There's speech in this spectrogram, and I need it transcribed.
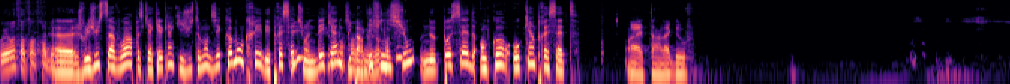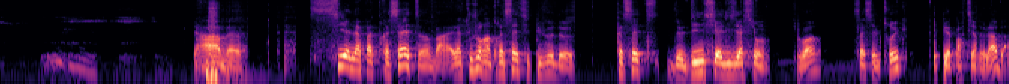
oui, on t'entend très bien. Euh, je voulais juste savoir parce qu'il y a quelqu'un qui justement disait comment créer des presets sur une bécane qui par définition ne possède encore aucun preset? Ouais, t'as un lag de ouf. Ah, ben. Si elle n'a pas de preset, ben, elle a toujours un preset, si tu veux, de preset d'initialisation. Tu vois Ça, c'est le truc. Et puis à partir de là, bah,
